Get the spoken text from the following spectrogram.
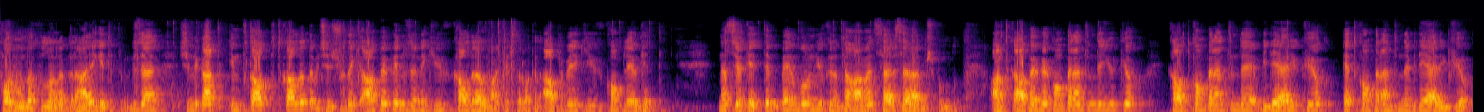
formunda kullanılabilir hale getirdim. Güzel. Şimdi artık input output kaldırdığım için şuradaki app'nin üzerindeki yükü kaldıralım arkadaşlar. Bakın app'deki yükü komple yok ettim. Nasıl yok ettim? Ben bunun yükünü tamamen servise vermiş bulundum. Artık app komponentimde yük yok. Count komponentimde bir değer yükü yok. Add komponentimde bir değer yükü yok.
